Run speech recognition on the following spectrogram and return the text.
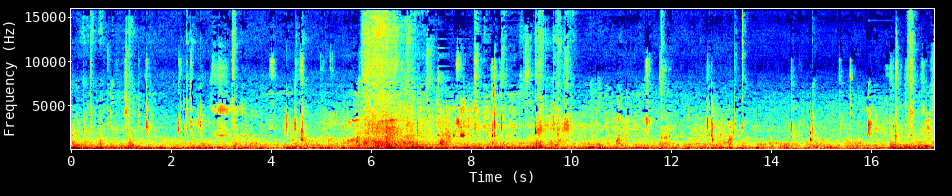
Thank mm -hmm. you.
